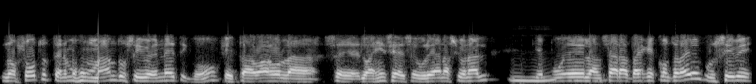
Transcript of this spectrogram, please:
nosotros tenemos un mando cibernético que está bajo la, Agencia de Seguridad Nacional que puede lanzar ataques contra ellos. Inclusive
